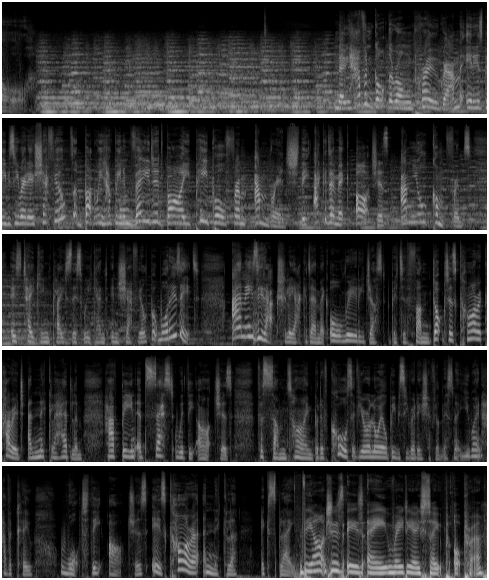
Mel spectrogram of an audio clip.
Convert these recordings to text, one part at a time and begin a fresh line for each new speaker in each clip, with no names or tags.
哦。No, you haven't got the wrong programme. It is BBC Radio Sheffield, but we have been invaded by people from Ambridge. The Academic Archers annual conference is taking place this weekend in Sheffield. But what is it? And is it actually academic or really just a bit of fun? Doctors Cara Courage and Nicola Headlam have been obsessed with the Archers for some time. But of course, if you're a loyal BBC Radio Sheffield listener, you won't have a clue what the Archers is. Cara and Nicola explain.
The Archers is a radio soap opera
